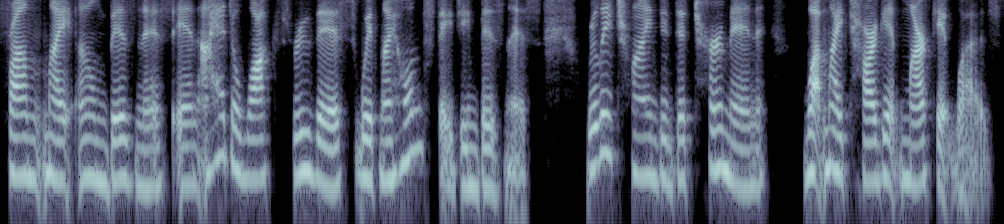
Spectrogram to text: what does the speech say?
from my own business. And I had to walk through this with my home staging business really trying to determine what my target market was.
